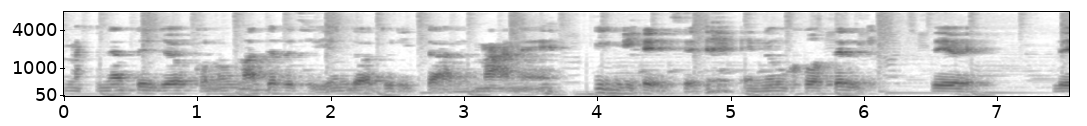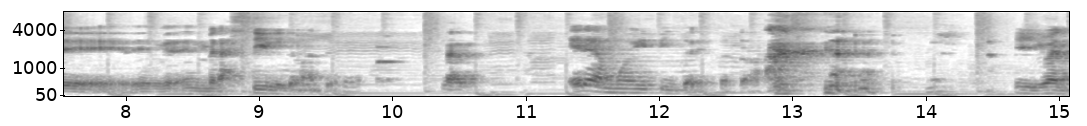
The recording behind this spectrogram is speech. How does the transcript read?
Imagínate yo con un mate recibiendo a turistas alemanes, ingleses, en un hostel de, de, de- en Brasil, lo mate. Claro. Era muy pintoresco todo. y bueno,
